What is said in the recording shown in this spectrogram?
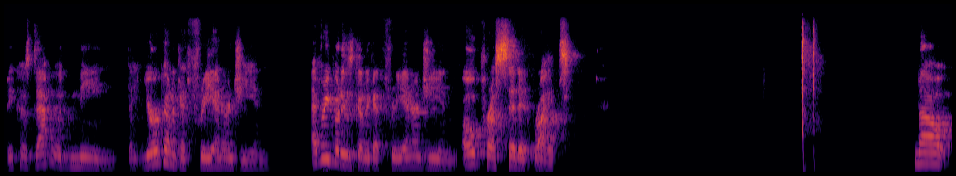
because that would mean that you're going to get free energy and everybody's going to get free energy and Oprah said it right. Now,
